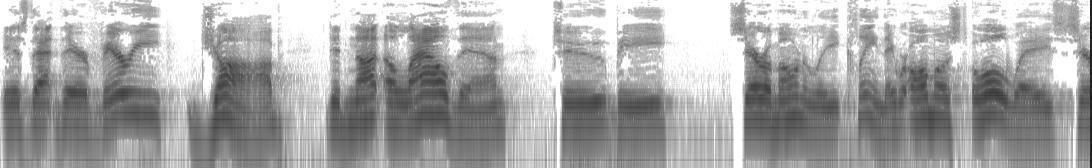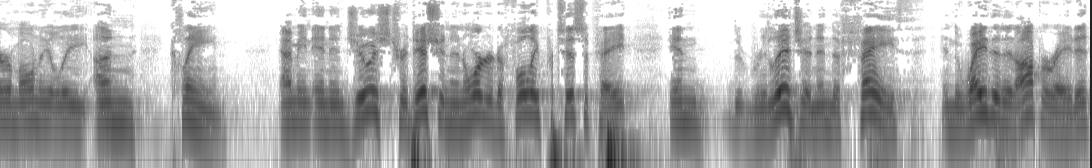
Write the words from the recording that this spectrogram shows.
is that their very job did not allow them to be ceremonially clean. They were almost always ceremonially unclean. I mean, and in Jewish tradition, in order to fully participate in the religion, and the faith, in the way that it operated,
